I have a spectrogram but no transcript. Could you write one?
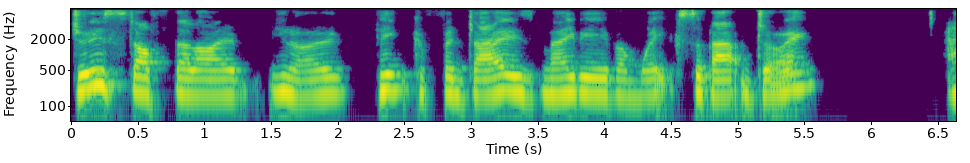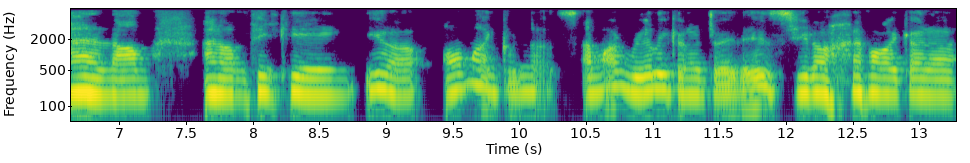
do stuff that I, you know, think for days, maybe even weeks about doing. And um, and I'm thinking, you know, oh my goodness, am I really going to do this? You know, am I going to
